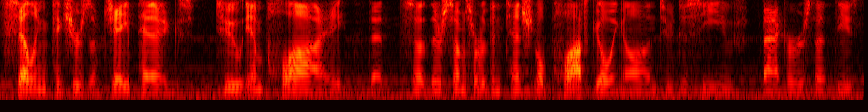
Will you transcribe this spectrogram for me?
selling pictures of jpegs to imply that uh, there's some sort of intentional plot going on to deceive backers that these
